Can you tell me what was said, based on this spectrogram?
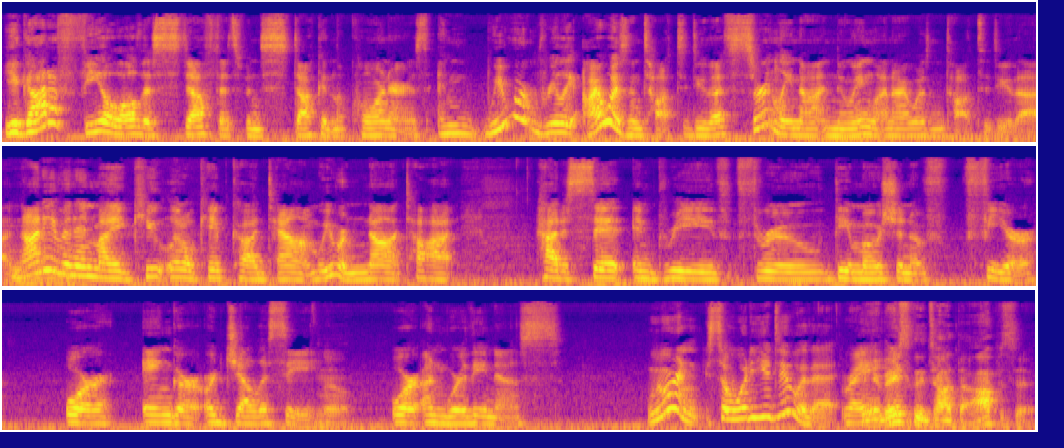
you got to feel all this stuff that's been stuck in the corners. And we weren't really i wasn't taught to do that certainly not in new england i wasn't taught to do that. Not mm-hmm. even in my cute little cape cod town. We were not taught how to sit and breathe through the emotion of fear or anger or jealousy. No. Or unworthiness. We weren't. So what do you do with it, right? You're basically taught the opposite,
